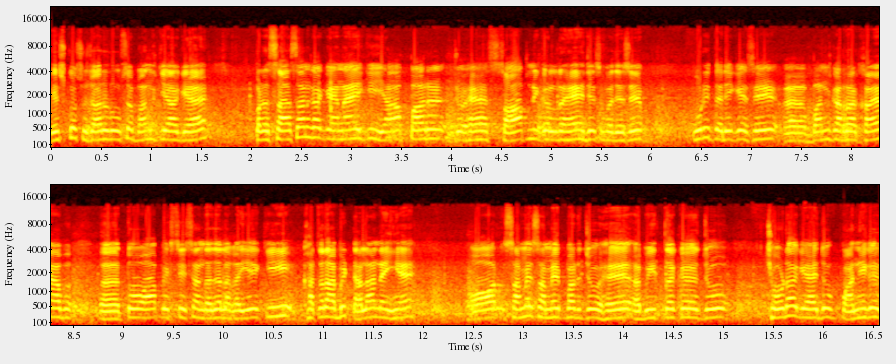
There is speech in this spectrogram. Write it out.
इसको सुचारू रूप से बंद किया गया है। प्रशासन का कहना है कि यहाँ पर जो है सांप निकल रहे हैं, जिस वजह से पूरी तरीके से बंद कर रखा है। अब तो आप इस चीज़ से अंदाज़ा लगाइए कि खतरा अभी टला नहीं है और समय समय पर जो है, अभी तक जो छोड़ा गया है, जो पानी की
